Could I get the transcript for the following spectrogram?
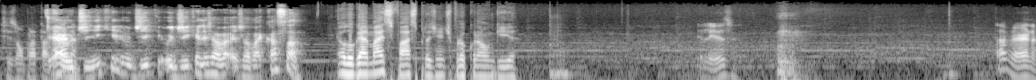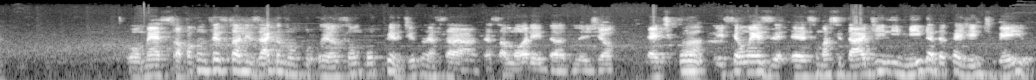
Vocês vão pra É, taverna? o Dick, o Dick, o Dick ele já vai, já vai caçar. É o lugar mais fácil pra gente procurar um guia. Beleza. Taverna. Ô, mestre, só pra contextualizar, que eu, tô- eu sou um pouco perdido nessa, nessa lore aí da Legião. É tipo, Ah. esse é um, essa é uma cidade inimiga da que a gente veio.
